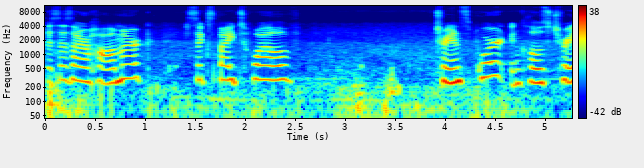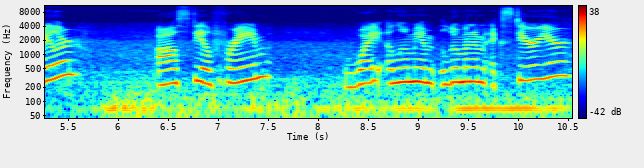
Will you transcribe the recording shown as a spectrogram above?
This is our Haulmark 6x12 transport enclosed trailer. All steel frame, white aluminum, aluminum exterior,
